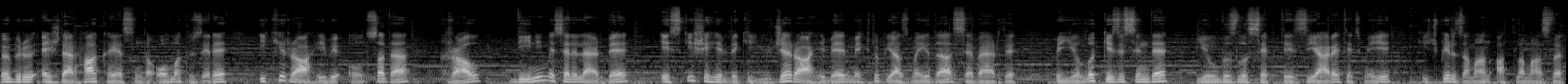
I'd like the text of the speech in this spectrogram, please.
öbürü ejderha kayasında olmak üzere iki rahibi olsa da kral dini meselelerde eski şehirdeki yüce rahibe mektup yazmayı da severdi ve yıllık gezisinde Yıldızlı Sept'i ziyaret etmeyi hiçbir zaman atlamazdı.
